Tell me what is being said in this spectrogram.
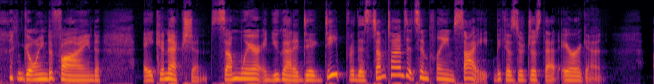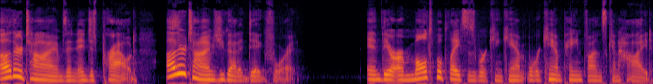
going to find a connection somewhere, and you got to dig deep for this. Sometimes it's in plain sight because they're just that arrogant. Other times, and, and just proud. Other times, you got to dig for it. And there are multiple places where can cam- where campaign funds can hide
